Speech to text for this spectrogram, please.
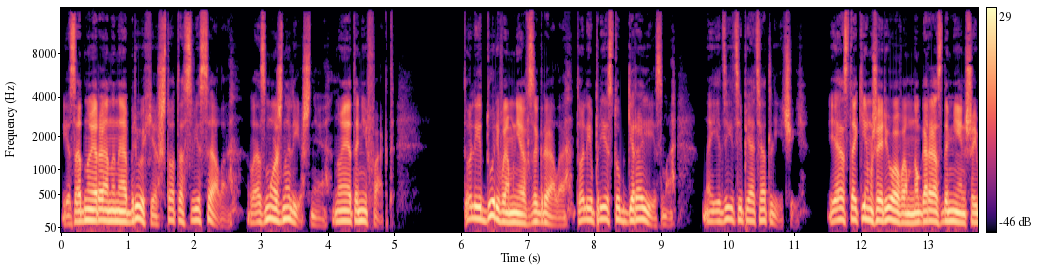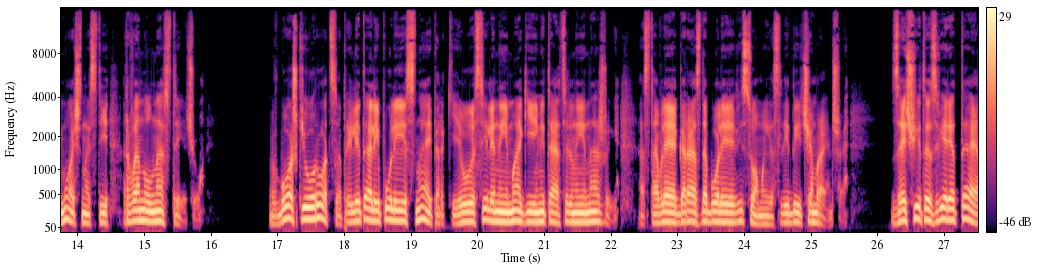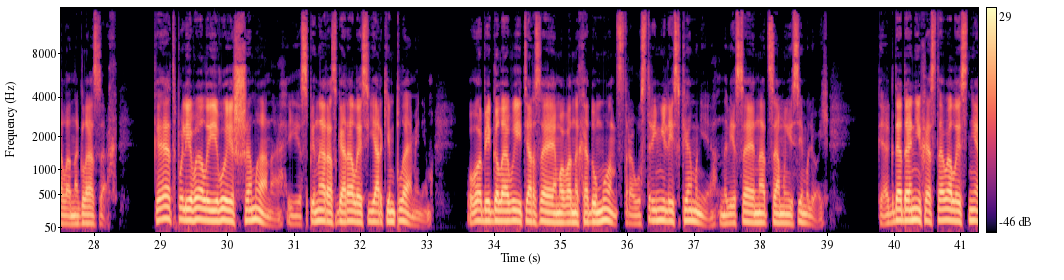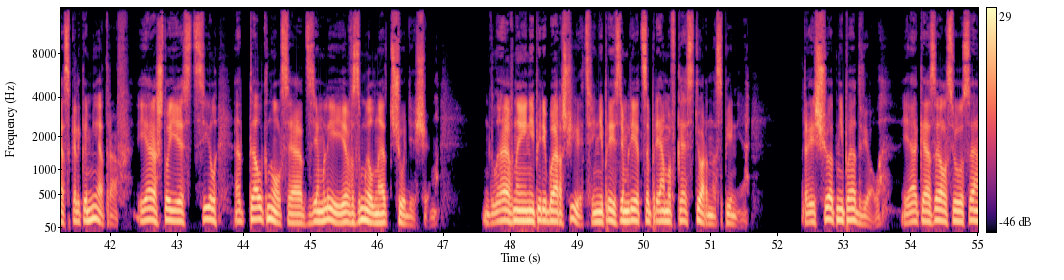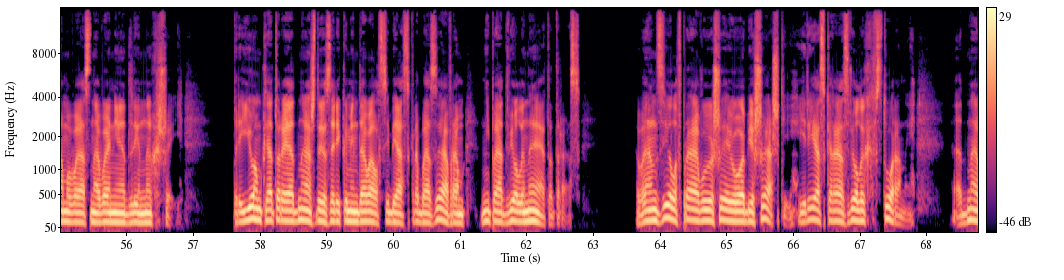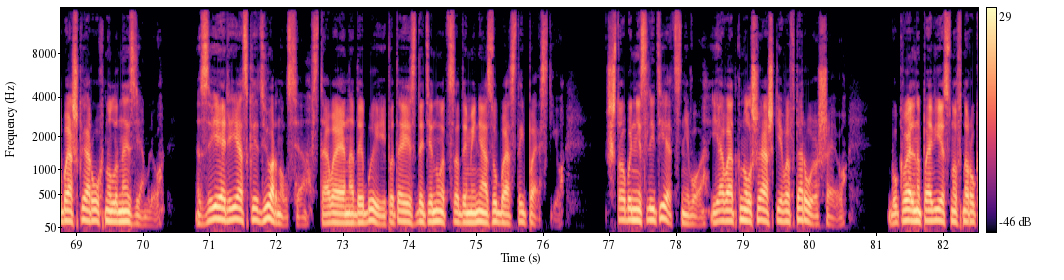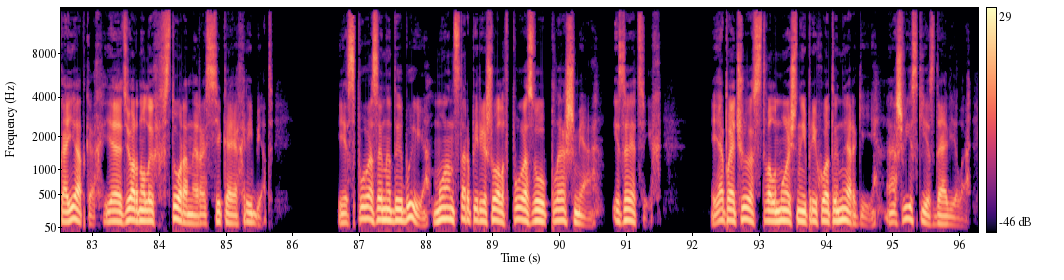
Из одной раны на брюхе что-то свисало. Возможно, лишнее, но это не факт. То ли дурь во мне взыграла, то ли приступ героизма — Найдите пять отличий. Я с таким же ревом, но гораздо меньшей мощности, рванул навстречу. В бошки уродца прилетали пули из снайперки и усиленные магией метательные ножи, оставляя гораздо более весомые следы, чем раньше. Защита зверя таяла на глазах. Кэт поливала его из шамана, и спина разгоралась ярким пламенем — Обе головы терзаемого на ходу монстра устремились ко мне, нависая над самой землей. Когда до них оставалось несколько метров, я, что есть сил, оттолкнулся от земли и взмыл над чудищем. Главное не переборщить и не приземлиться прямо в костер на спине. Расчет не подвел. Я оказался у самого основания длинных шей. Прием, который однажды зарекомендовал себя скробозавром, не подвел и на этот раз. Вонзил в правую шею обе шашки и резко развел их в стороны — Одна башка рухнула на землю. Зверь резко дернулся, вставая на дыбы и пытаясь дотянуться до меня зубастой пастью. Чтобы не слететь с него, я воткнул шашки во вторую шею. Буквально повиснув на рукоятках, я дернул их в стороны, рассекая хребет. Из позы на дыбы монстр перешел в позу плашмя и затих. Я почувствовал мощный приход энергии, аж виски сдавило —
